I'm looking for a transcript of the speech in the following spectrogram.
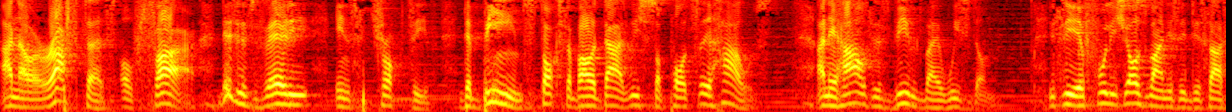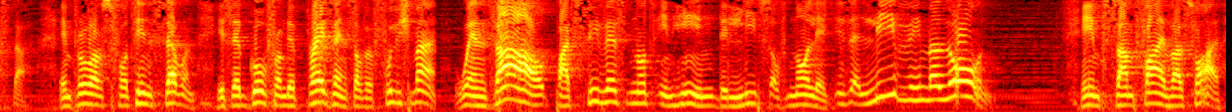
and our rafters of fir. This is very instructive. The beams talks about that which supports a house. And a house is built by wisdom. You see, a foolish husband is a disaster. In Proverbs 14, 7, it said, go from the presence of a foolish man. When thou perceivest not in him the lips of knowledge. He said, leave him alone. In Psalm 5 verse 5,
